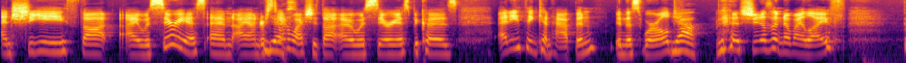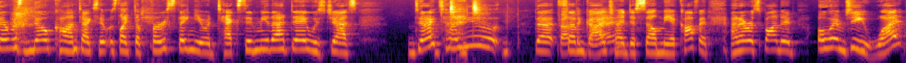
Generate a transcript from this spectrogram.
And she thought I was serious. And I understand Yes. why she thought I was serious because anything can happen in this world. Yeah. she doesn't know my life. There was no context. It was like the first thing you had texted me that day was just, did I tell you that About some guy guy? tried to sell me a coffin? And I responded, OMG, what?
